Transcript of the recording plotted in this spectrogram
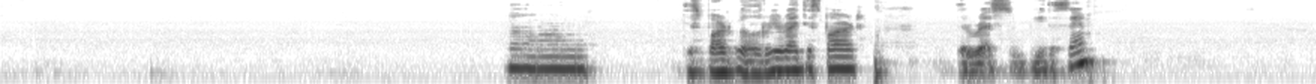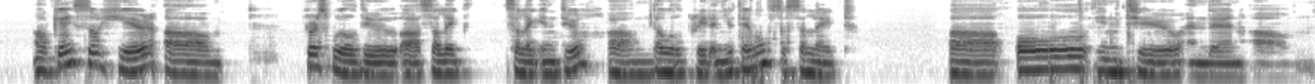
um, this part will rewrite this part. The rest will be the same. Okay so here um, first we'll do uh, select select into um, that will create a new table. So select uh, all into and then um,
